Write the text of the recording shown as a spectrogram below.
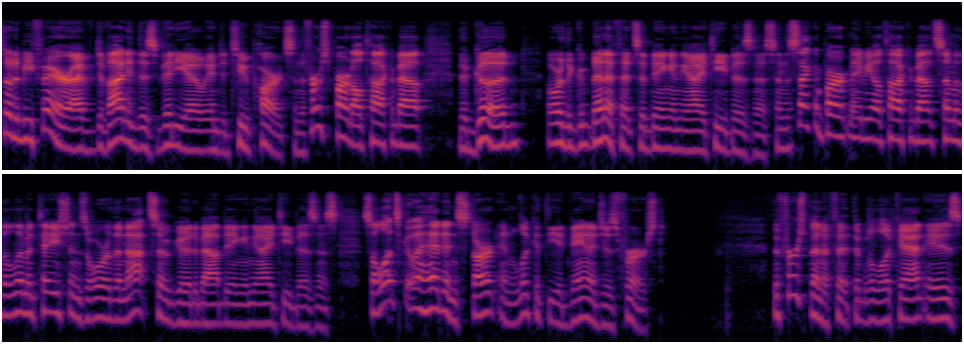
So to be fair, I've divided this video into two parts. In the first part, I'll talk about the good or the benefits of being in the IT business. And the second part, maybe I'll talk about some of the limitations or the not so good about being in the IT business. So let's go ahead and start and look at the advantages first. The first benefit that we'll look at is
